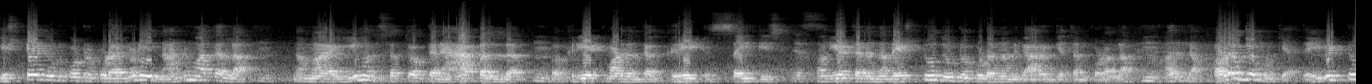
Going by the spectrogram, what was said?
ಎಷ್ಟೇ ದುಡ್ಡು ಕೊಟ್ಟರು ಕೂಡ ನೋಡಿ ನನ್ನ ಮಾತಲ್ಲ. ನಮ್ಮ ಈವನ್ ಸತ್ತು ಹೋಗ್ತಾನೆ ಆಪಲ್. ಕ್ರಿಯೇಟ್ ಮಾಡಿದಂತ ಗ್ರೇಟ್ ಸೈಂಟಿಸ್ಟ್. ಅವ್ನು ಹೇಳ್ತಾನೆ ನನ್ನ ಎಷ್ಟು ದುಡ್ಡು ಕೂಡ ನನಗೆ ಆರೋಗ್ಯ ತಂದು ಕೊಡಲ್ಲ. ಹ್ಮ್. ಅದರಿಂದ ಆರೋಗ್ಯ ಮುಖ್ಯ. ದಯವಿಟ್ಟು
